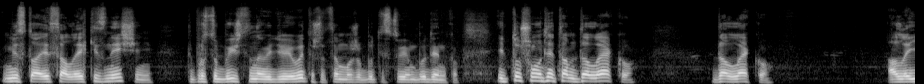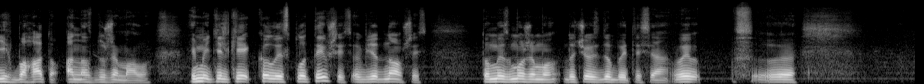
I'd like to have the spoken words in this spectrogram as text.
міста і села, які знищені, ти просто боїшся навіть уявити, що це може бути з твоїм будинком. І то, що вони там далеко, далеко. Але їх багато, а нас дуже мало. І ми тільки коли сплотившись, об'єднавшись, то ми зможемо до чогось добитися. Ви е,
